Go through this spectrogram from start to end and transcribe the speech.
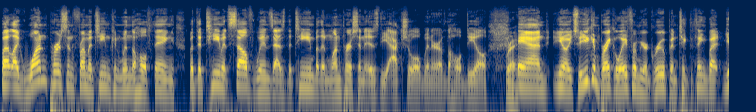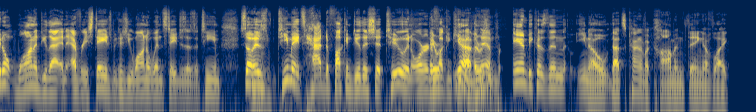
but like one person from a team can win the whole thing, but the team itself wins as the team. But then one person is the actual winner of the whole deal. Right. And you know, so you can break away from your group and take the thing, but you don't want to do that in every stage because you want to win stages as a team. So his teammates had to fucking do this shit too in order to Mm-hmm. Were- fucking keep up there with a him. pr- and because then you know that's kind of a common thing of like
